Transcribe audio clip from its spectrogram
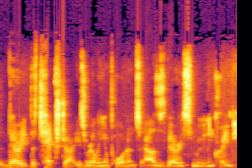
very the texture is really important. So ours is very smooth and creamy.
